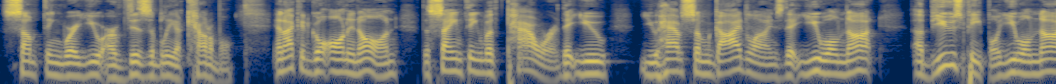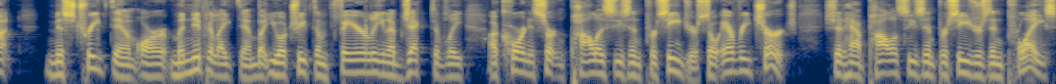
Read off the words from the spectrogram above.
something where you are visibly accountable. And I could go on and on. The same thing with power that you, you have some guidelines that you will not abuse people. You will not mistreat them or manipulate them, but you will treat them fairly and objectively according to certain policies and procedures. So every church should have policies and procedures in place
